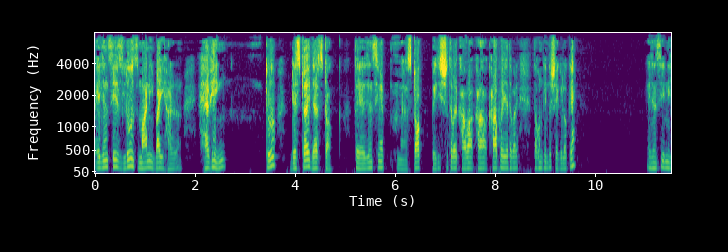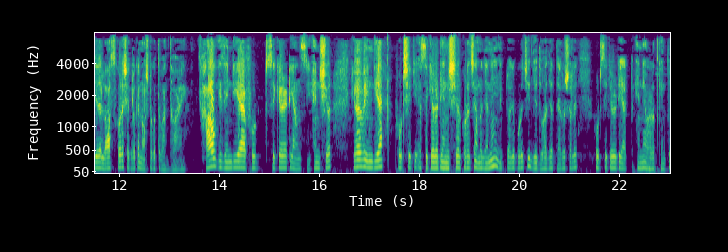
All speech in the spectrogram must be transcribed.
agencies lose money by having to destroy their stock তো এজেন্সি স্টক পেরিস হতে পারে খাওয়া খারাপ হয়ে যেতে পারে, তখন কিন্তু সেগুলোকে এজেন্সি নিজেদের লস করে সেগুলোকে নষ্ট করতে বাধ্য হয়। How is India food security ensure কীভাবে ইন্ডিয়া ফুড সিকিউরিটি এনশিওর করেছে? আমরা জানি, একটু আগে পড়েছি যে দু হাজার তেরো সালে ফুড সিকিউরিটি অ্যাক্ট এনে ভারত কিন্তু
